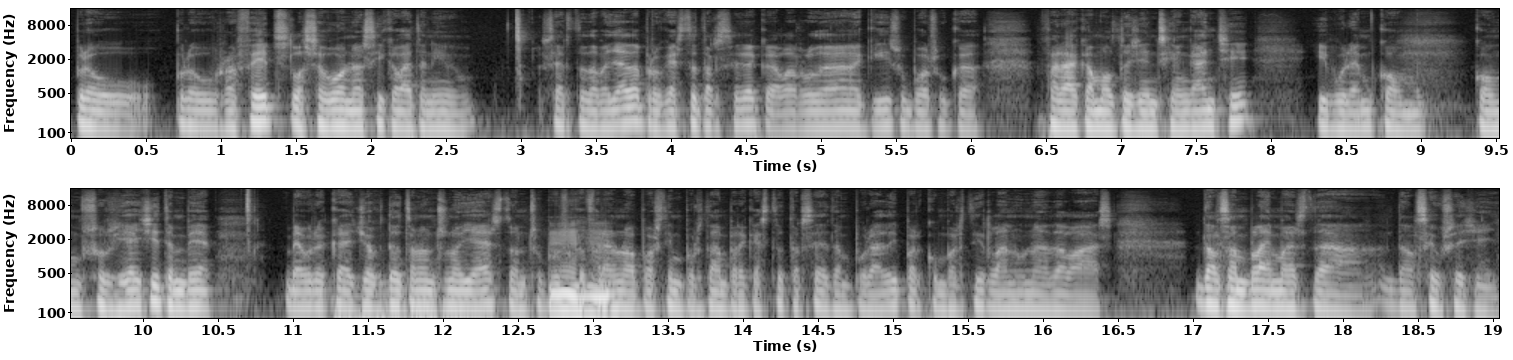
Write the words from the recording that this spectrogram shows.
prou, prou refets, la segona sí que va tenir certa davallada, però aquesta tercera que la rodaran aquí suposo que farà que molta gent s'hi enganxi i veurem com, com sorgeix i també veure que Joc de Trons no hi és, doncs suposo mm -hmm. que mhm. faran una aposta important per aquesta tercera temporada i per convertir-la en una de les dels emblemes de, del seu segell.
